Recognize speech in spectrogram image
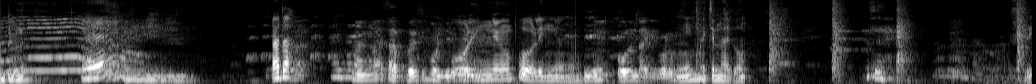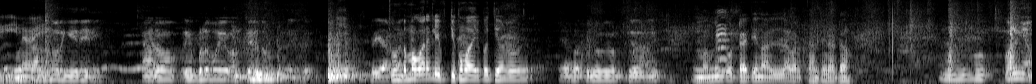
ഇട്ടിക്കണ്. അതാ. ഞങ്ങളെ സർപ്രൈസ് പൊളിഞ്ഞു പൊളിഞ്ഞു. ഇനി ഓളുണ്ടാക്കിക്കോളും നീ മച്ചുണ്ടാക്കും ഇനി. ആരോ ഇവൾ പോയി ചുണ്ടുമ്പോ കുറെ ലിഫ്റ്റിക്കും വാരി നല്ല വർത്താനത്തിലാട്ടോ. ഉറങ്ങിയോ?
